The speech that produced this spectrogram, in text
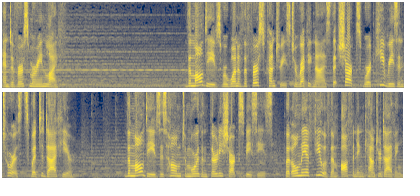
and diverse marine life. The Maldives were one of the first countries to recognize that sharks were a key reason tourists went to dive here. The Maldives is home to more than 30 shark species, but only a few of them often encounter diving.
